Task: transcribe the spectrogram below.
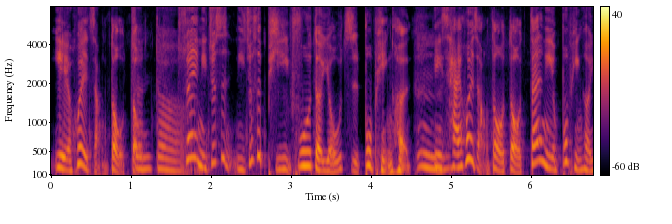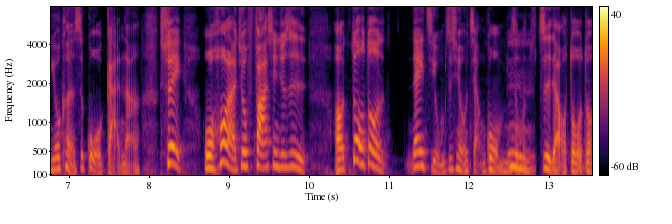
也会长痘痘。真的，所以你就是你就是皮肤的油脂不平衡，嗯、你才会长痘痘。但是你不平衡有可能是过干啊。所以我后来就发现，就是哦，痘痘。那一集我们之前有讲过，我们怎么治疗痘痘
